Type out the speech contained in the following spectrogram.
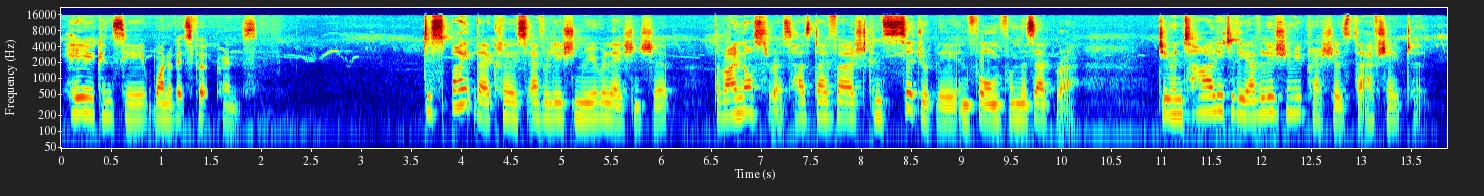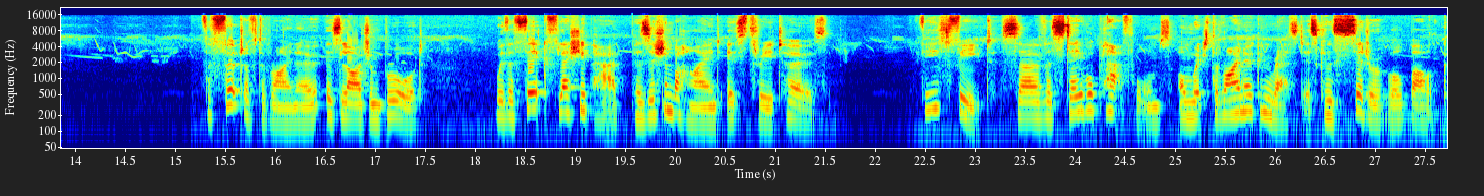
Here you can see one of its footprints. Despite their close evolutionary relationship, the rhinoceros has diverged considerably in form from the zebra, due entirely to the evolutionary pressures that have shaped it. The foot of the rhino is large and broad, with a thick fleshy pad positioned behind its three toes. These feet serve as stable platforms on which the rhino can rest its considerable bulk.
